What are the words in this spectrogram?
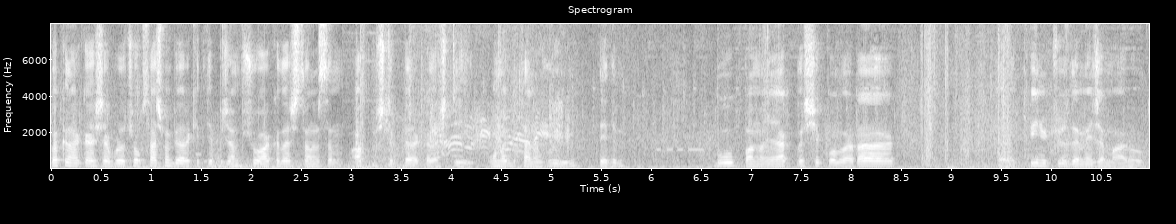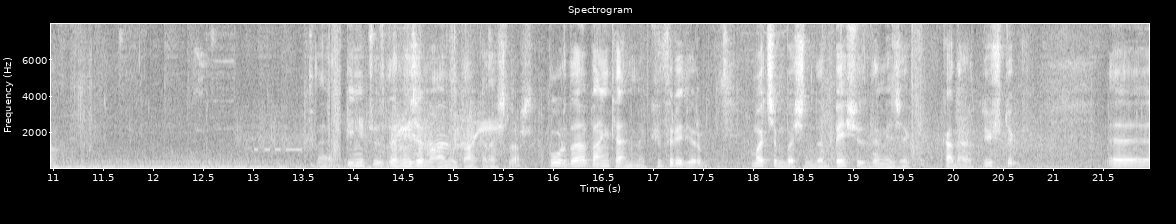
Bakın arkadaşlar burada çok saçma bir hareket yapacağım. Şu arkadaş sanırsam 60'lık bir arkadaş değil. Ona bir tane vurayım dedim. Bu bana yaklaşık olarak evet, 1300 demece mal oldu. Evet, 1300 demece mal oldu arkadaşlar. Burada ben kendime küfür ediyorum. Maçın başında 500 demece kadar düştük. Ee,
